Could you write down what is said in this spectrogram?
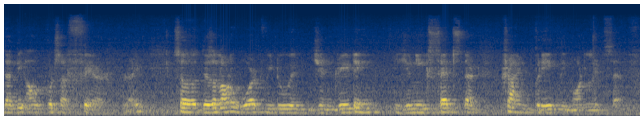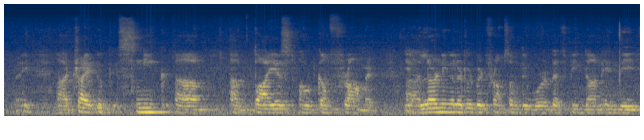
that the outputs are fair, right? So there's a lot of work we do in generating unique sets that try and break the model itself, right? Uh, try to sneak um, a biased outcome from it. Uh, learning a little bit from some of the work that's been done in the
